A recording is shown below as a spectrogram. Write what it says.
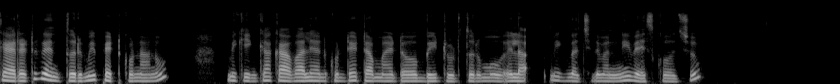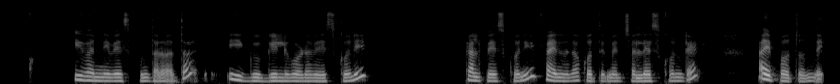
క్యారెట్ నేను తురిమి పెట్టుకున్నాను. మీకు ఇంకా కావాలి అనుకుంటే టమాటో బీట్రూట్ తురుము ఇలా మీకు నచ్చినవన్నీ వేసుకోవచ్చు. ఇవన్నీ వేసుకున్న తర్వాత ఈ గుగ్గిళ్ళు కూడా వేసుకొని కలిపేసుకొని ఫైనల్గా కొత్తిమీర చల్లేసుకుంటే అయిపోతుంది.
